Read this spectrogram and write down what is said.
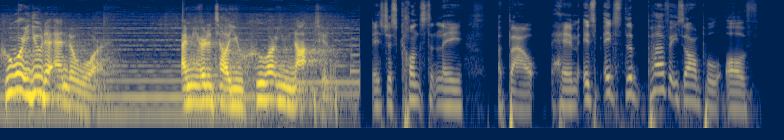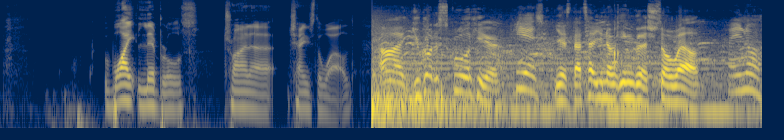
Who are you to end a war? I'm here to tell you who are you not to. It's just constantly about him. It's it's the perfect example of white liberals trying to change the world. Uh, you go to school here. Yes, Yes, that's how you know English so well. I know.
